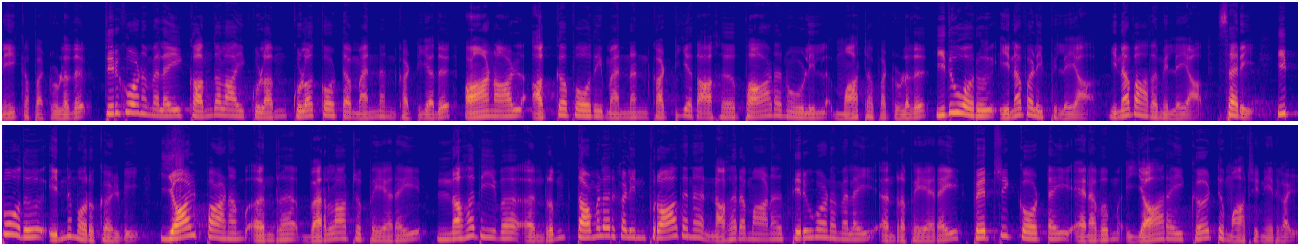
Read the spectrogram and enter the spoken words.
நீக்கப்பட்டுள்ளது. திருகோணமலை கந்தளாய்குளம் குளக்கோட்ட மன்னன் கட்டியது. ஆனால் அக்கப்போதி மன்னன் கட்டியதாக பாடநூலில் மாற்றப்பட்டுள்ளது. இது ஒரு இனவழிப்பில்லையா? இனவாதம் இல்லையா சரி இப்போது இன்னும் ஒரு கேள்வி. யாழ்ப்பாணம் என்ற வரலாற்று பெயரை நகதீவ என்றும் தமிழர்களின் புராதன நகரமான திருகோணமலை என்ற பெயரை பெற்றிக்கோட்டை எனவும் யாரை கேட்டு மாற்றினீர்கள்?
